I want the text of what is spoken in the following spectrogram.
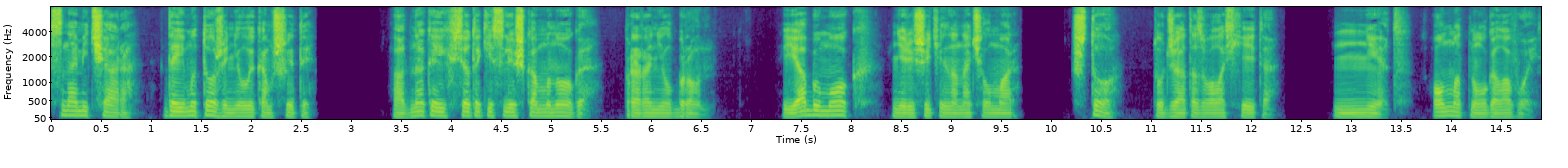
«С нами чара, да и мы тоже не лыком шиты». «Однако их все-таки слишком много», — проронил Брон. «Я бы мог...» — нерешительно начал Мар. «Что?» — тут же отозвалась Хейта. «Нет», — он мотнул головой.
